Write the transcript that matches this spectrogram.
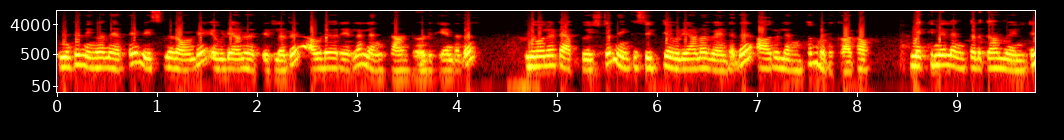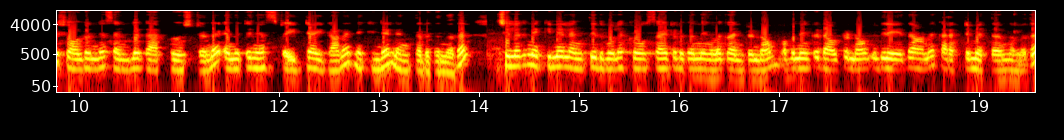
എന്നിട്ട് നിങ്ങൾ നേരത്തെ വേസ്റ്റിന് റൗണ്ട് എവിടെയാണോ എത്തിയിട്ടുള്ളത് അവിടെ വരെയുള്ള ലെങ്ത് ആണ് എടുക്കേണ്ടത്. ഇതുപോലെ ടാപ്പ് വെച്ചിട്ട് നിങ്ങൾക്ക് സ്വിറ്റ് എവിടെയാണോ വേണ്ടത് ആ ഒരു ലെങ്ത്തും എടുക്കാം കേട്ടോ നെക്കിന്റെ ലെങ്ത് എടുക്കാൻ വേണ്ടിയിട്ട് ഷോൾഡറിന്റെ സെന്ററിൽ ടാപ്പ് വെച്ചിട്ടുണ്ട് എന്നിട്ട് ഞാൻ സ്ട്രെയിറ്റ് ആയിട്ടാണ് നെക്കിന്റെ ലെങ്ത് എടുക്കുന്നത്. ചിലർ നെക്കിന്റെ ലെങ്ത് ഇതുപോലെ ക്രോസ് ആയിട്ട് എടുക്കുന്നത് നിങ്ങൾ കണ്ടിട്ടുണ്ടാവും. അപ്പൊ നിങ്ങൾക്ക് ഡൗട്ട് ഉണ്ടാവും ഇതിൽ ഏതാണ് കറക്റ്റ് മെത്തേഡ് എന്നുള്ളത്.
